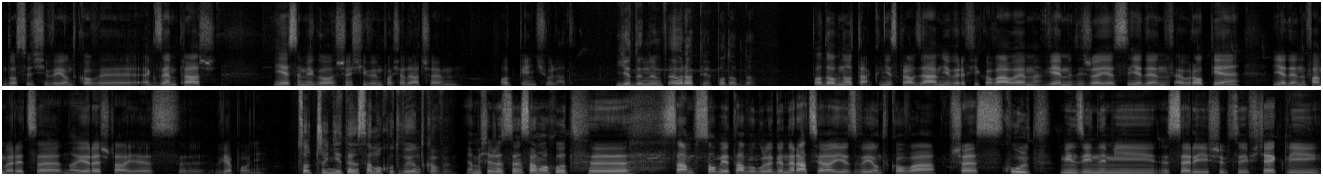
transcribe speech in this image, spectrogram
dosyć wyjątkowy egzemplarz i jestem jego szczęśliwym posiadaczem od 5 lat. Jedynym w Europie podobno. Podobno tak, nie sprawdzałem, nie weryfikowałem. Wiem, że jest jeden w Europie, jeden w Ameryce, no i reszta jest e, w Japonii. Co czyni ten samochód wyjątkowym? Ja myślę, że ten samochód e, sam w sobie, ta w ogóle generacja jest wyjątkowa przez kult między innymi serii Szybcy i Wściekli,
